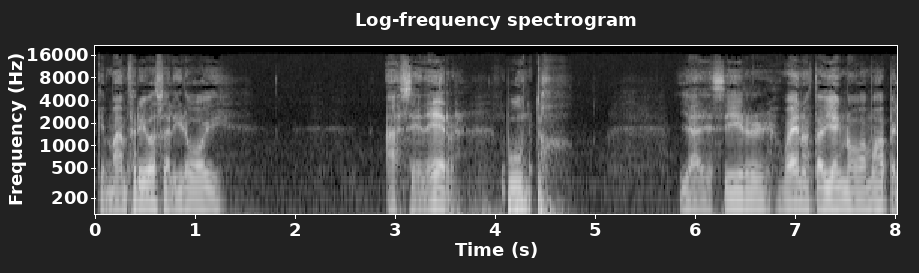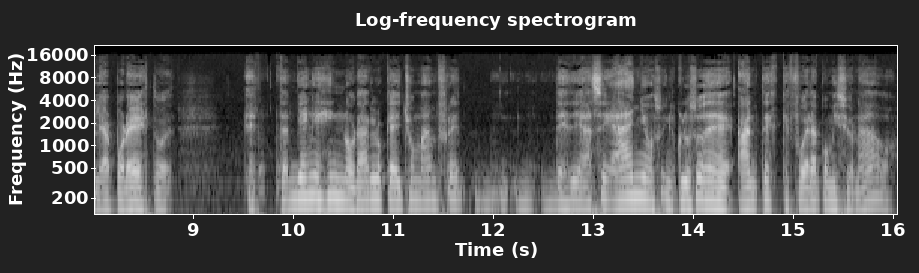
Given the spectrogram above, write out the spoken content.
que Manfred iba a salir hoy a ceder, punto. Y a decir, bueno, está bien, no vamos a pelear por esto. También es ignorar lo que ha hecho Manfred desde hace años, incluso desde antes que fuera comisionado.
